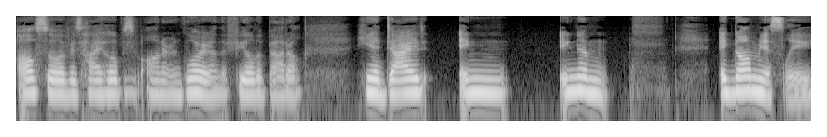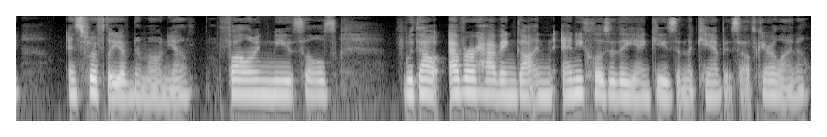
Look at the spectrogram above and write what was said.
also of his high hopes of honor and glory on the field of battle. He had died ign- ignom- ignominiously and swiftly of pneumonia, following measles, without ever having gotten any closer to the Yankees in the camp in South Carolina.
